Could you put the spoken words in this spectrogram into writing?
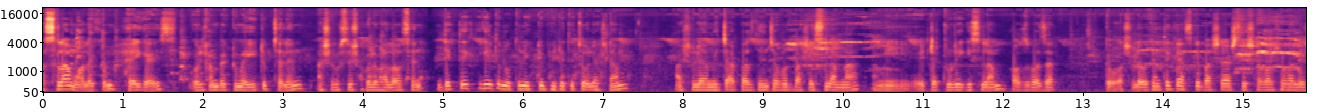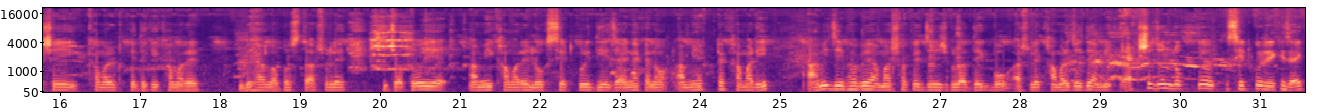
আসসালামু আলাইকুম। Hey guys welcome back to my YouTube channel আশা করছি সকলে ভালো আছেন। দেখতে দেখতে কিন্তু নতুন একটি ভিডিওতে চলে আসলাম। আসলে আমি চার পাঁচ দিন যাবৎ বাসায় ছিলাম না। আমি এটা ট্যুরে গেছিলাম, কক্সবাজার। তো আসলে ওইখান থেকে আজকে বাসায় আসছি। সকাল সকাল এসেই খামারে ঢুকে দেখি খামারের বেহাল অবস্থা। আসলে যতই আমি খামারে লোক সেট করে দিয়ে যাই না কেন, আমি একটা খামারি আমি যেভাবে আমার শখের জিনিসগুলো দেখব, আসলে খামারে যদি আমি একশো জন লোককে সেট করে রেখে যাই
